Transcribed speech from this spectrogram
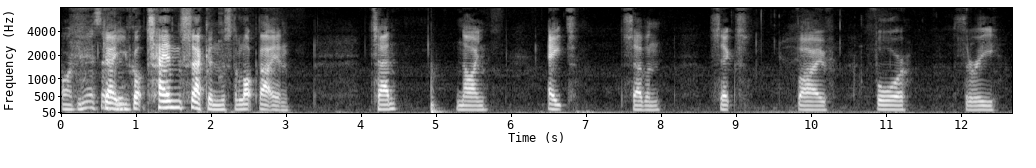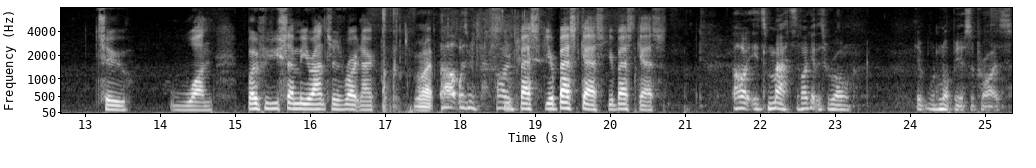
right, give me a second. Okay, you've got 10 seconds to lock that in. 10, 9, 8, 7, 6, 5, 4, 3, 2, one. Both of you send me your answers right now. Right. Oh, where's my phone? Best, your best guess. Your best guess. Oh, it's maths. If I get this wrong, it would not be a surprise.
